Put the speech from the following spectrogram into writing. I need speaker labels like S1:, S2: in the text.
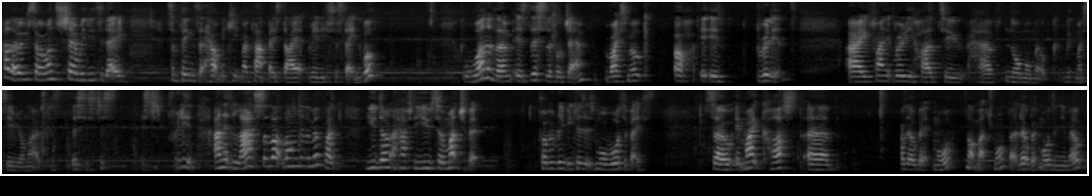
S1: Hello, so I want to share with you today some things that help me keep my plant-based diet really sustainable. One of them is this little gem, rice milk. Oh, it is brilliant. I find it really hard to have normal milk with my cereal now because this is just it's just brilliant and it lasts a lot longer than milk like you don't have to use so much of it probably because it's more water based so it might cost uh, a little bit more not much more but a little bit more than your milk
